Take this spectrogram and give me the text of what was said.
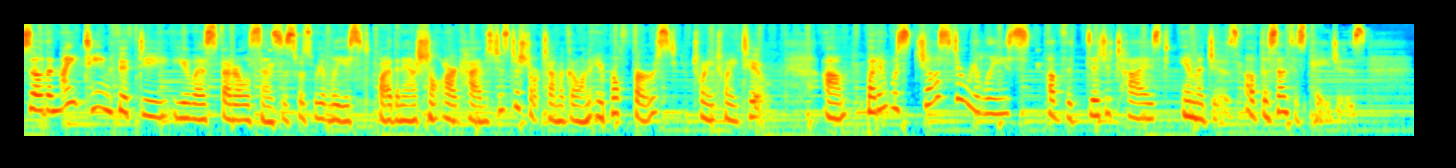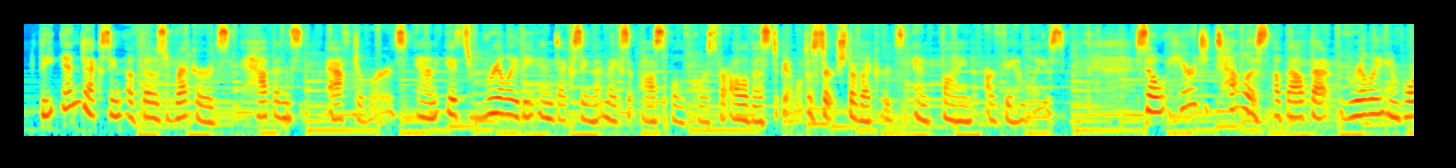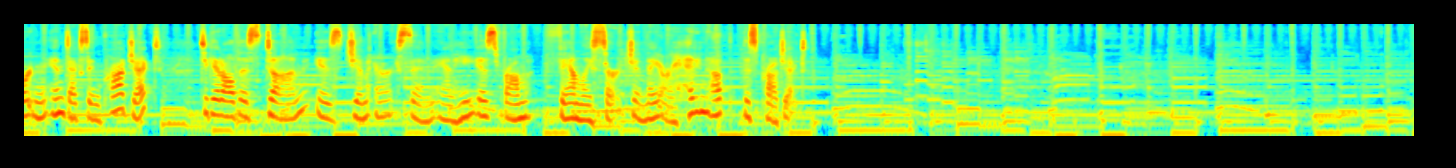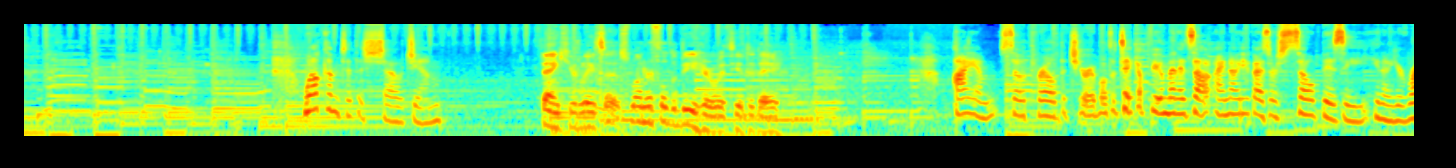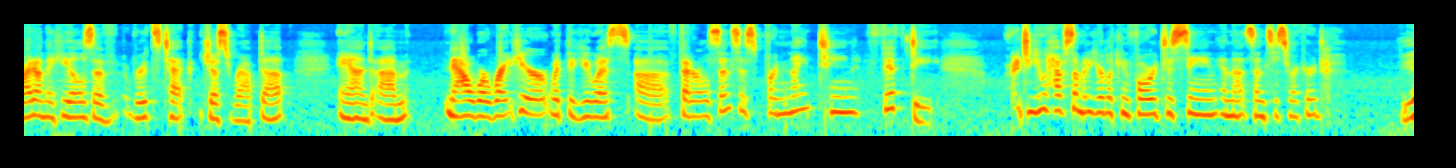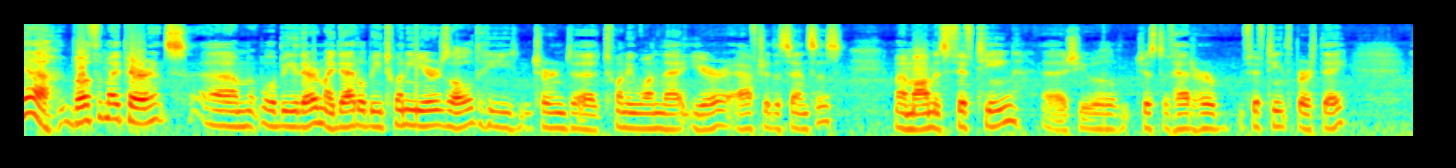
So, the 1950 U.S. federal census was released by the National Archives just a short time ago on April 1st, 2022. Um, but it was just a release of the digitized images of the census pages. The indexing of those records happens afterwards, and it's really the indexing that makes it possible, of course, for all of us to be able to search the records and find our families. So, here to tell us about that really important indexing project to get all this done is Jim Ericson, and he is from Family Search, and they are heading up this project. Welcome to the show, Jim. Thank you, Lisa. It's wonderful to be here with you today. I am so thrilled that you're able to take a few minutes out. I know you guys are so busy. You know, you're right on the heels of Roots Tech just wrapped up, and um, now we're right here with the U.S. Uh, federal census for 1950. Do you have somebody you're looking forward to seeing in that census record? Yeah, both of my parents um, will be there. My dad will be 20 years old. He turned uh, 21 that year after the census. My mom is 15. Uh, she will just have had her 15th birthday.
